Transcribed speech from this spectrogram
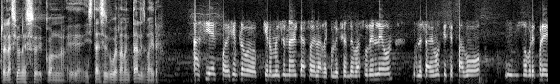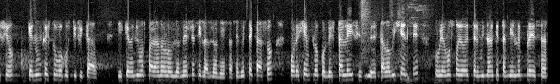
relaciones eh, con eh, instancias gubernamentales, Mayra. Así es, por ejemplo, quiero mencionar el caso de la recolección de basura en León, donde sabemos que se pagó un sobreprecio que nunca estuvo justificado y que venimos pagando los leoneses y las leonesas. En este caso, por ejemplo, con esta ley, si hubiera estado vigente, hubiéramos podido determinar que también la empresa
